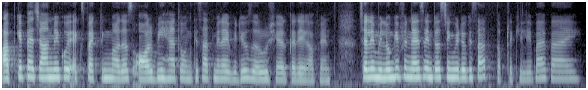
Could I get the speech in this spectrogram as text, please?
आपके पहचान में कोई एक्सपेक्टिंग मदर्स और भी हैं तो उनके साथ मेरा ये वीडियो ज़रूर शेयर करिएगा फ्रेंड्स चलिए, मिलूँगी फिर नए से इंटरेस्टिंग वीडियो के साथ। तब तक के लिए बाय बाय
